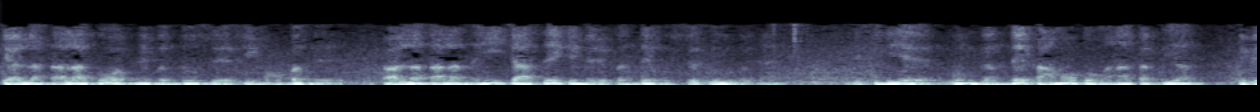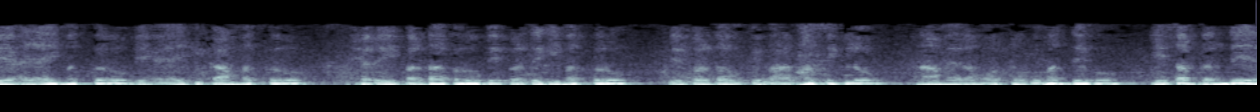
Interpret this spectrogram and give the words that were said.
کہ اللہ تعالیٰ کو اپنے بندوں سے ایسی محبت ہے۔ اور اللہ تعالیٰ نہیں چاہتے کہ میرے بندے مجھ سے دور ہو جائیں اس لیے ان گندے کاموں کو منع کر دیا کہ بے حیائی مت کرو بے حیائی کی کام مت کرو شرعی پردہ کرو بے پردگی مت کرو بے پردہ ہو کے باہر مت نکلو نہ میرا عورتوں کو مت دیکھو یہ سب گندے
